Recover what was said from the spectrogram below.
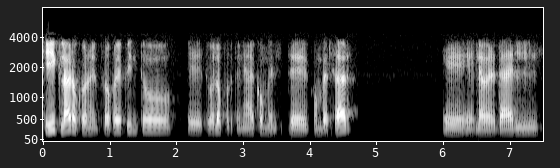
Sí, claro, con el profe Pinto eh, tuve la oportunidad de, conversar. Eh, la verdad, él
